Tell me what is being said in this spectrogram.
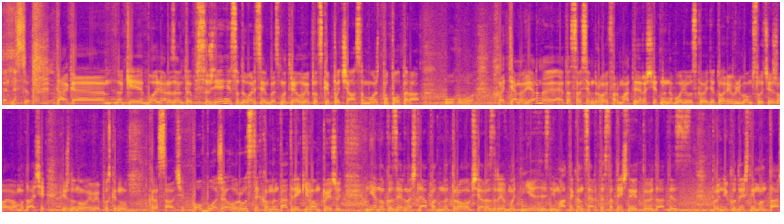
И всё. Так, э, окей, более развернутых обсуждений с удовольствием бы смотрел выпуски по часу, может по полтора. Ого. Хотя, наверное, это совсем другой формат и рассчитан на более узкую аудиторию. В любом случае, желаю вам удачи и жду новые выпуски. Ну, красавчик. О боже, ору з тих коментаторів, які вам пишуть. Ні, ну козирна шляпа Дмитро вообще розрив мотні. Знімати концерти статично відповідати з- про нікудишній монтаж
